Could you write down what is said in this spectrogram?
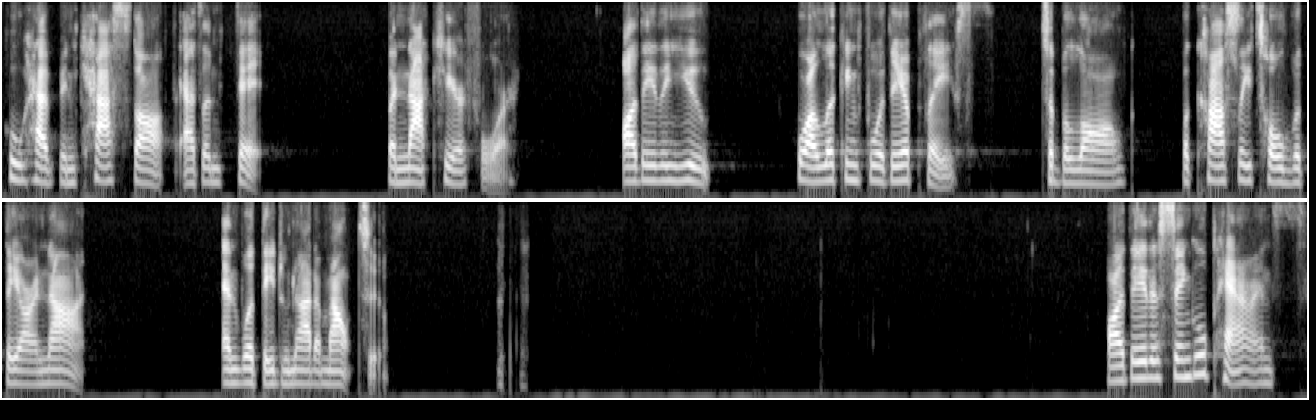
who have been cast off as unfit but not cared for? Are they the youth who are looking for their place to belong but constantly told what they are not and what they do not amount to? Are they the single parents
